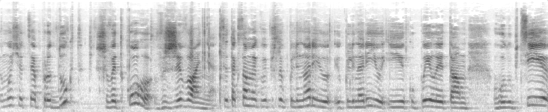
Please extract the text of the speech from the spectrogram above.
Тому що це продукт швидкого вживання. Це так само, як ви пішли в кулінарію, кулінарію і купили там голубці,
